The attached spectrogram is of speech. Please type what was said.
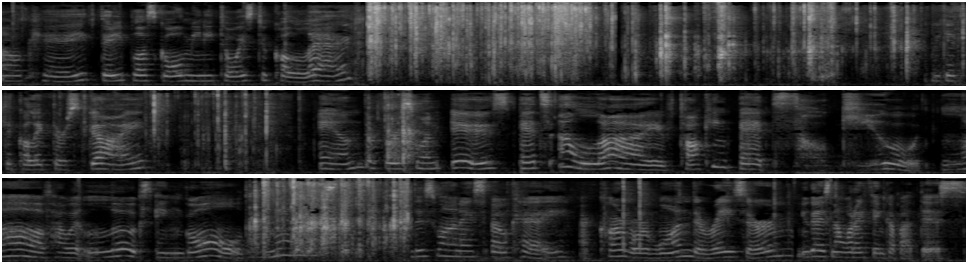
Okay, 30 plus gold mini toys to collect. We get the collector's guide. And the first one is Pets Alive, Talking Pets. So cute. Love how it looks in gold. Next, this one is okay. A cardboard one, the razor. You guys know what I think about this.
